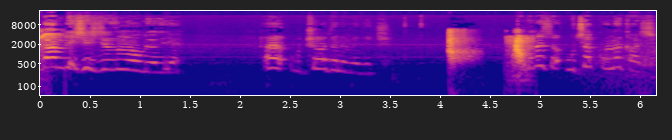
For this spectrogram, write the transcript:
Adam bile şaşırdı ne oluyor diye. Ha uçağı denemedik. Arkadaşlar uçak ona karşı.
